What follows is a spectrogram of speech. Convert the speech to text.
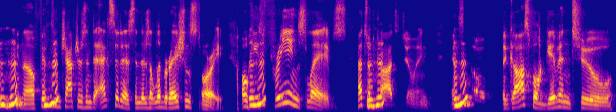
Mm-hmm. You know, 15 mm-hmm. chapters into Exodus, and there's a liberation story. Oh, he's mm-hmm. freeing slaves. That's what mm-hmm. God's doing. And mm-hmm. so the gospel given to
